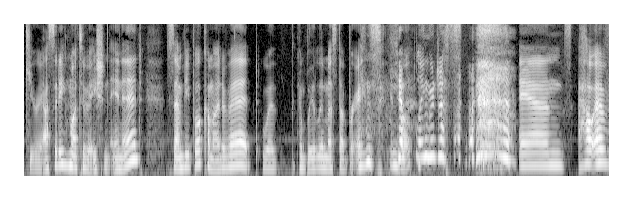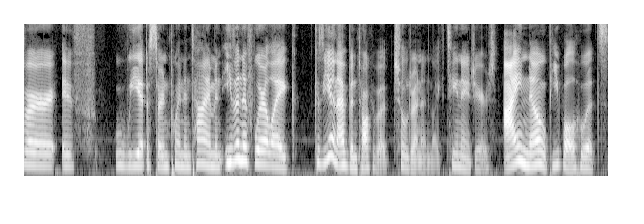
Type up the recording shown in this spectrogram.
curiosity, motivation in it. Some people come out of it with completely messed up brains in Yeah. both languages. and however, if we at a certain point in time, and even if we're like, because you and I've been talking about children and like teenage years, I know people who it's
